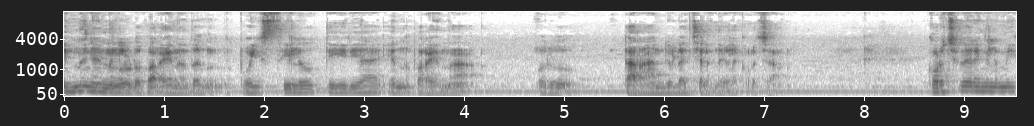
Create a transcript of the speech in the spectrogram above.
ഇന്ന് ഞാൻ നിങ്ങളോട് പറയുന്നത് പൊയ്സിലോത്തീരിയ എന്ന് പറയുന്ന ഒരു ടറാൻഡുല ചിലന്തികളെ കുറിച്ചാണ്. കുറച്ച് പേരെങ്കിലും ഈ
